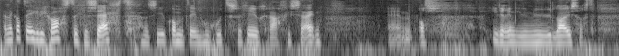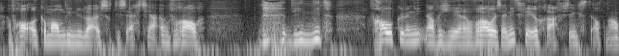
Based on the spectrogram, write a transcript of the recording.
En ik had tegen die gasten gezegd, dan zie ik al meteen hoe goed ze geografisch zijn. En als iedereen die nu luistert, en vooral elke man die nu luistert, die zegt ja, een vrouw die niet Vrouwen kunnen niet navigeren. Vrouwen zijn niet geografisch ingesteld. Nou,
